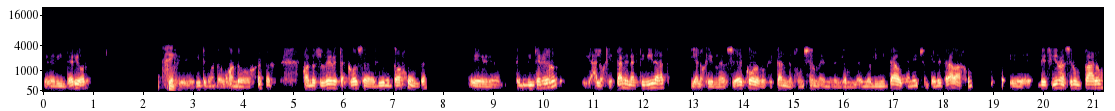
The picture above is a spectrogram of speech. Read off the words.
en el interior, sí. Eh, ¿viste? cuando cuando cuando suceden estas cosas vienen todas juntas, eh, en el interior a los que están en actividad y a los que en la ciudad de Córdoba que están en función en, lo, limitado que han hecho en teletrabajo, eh, decidieron hacer un paro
